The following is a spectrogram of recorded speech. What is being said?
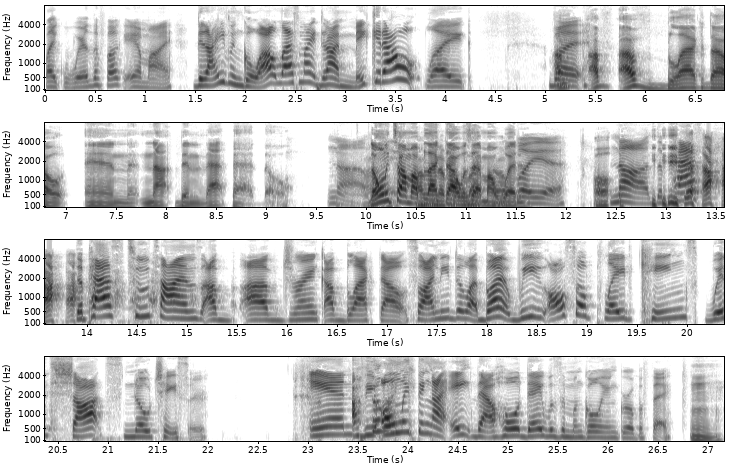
like where the fuck am I? Did I even go out last night? Did I make it out? Like, but I'm- I've I've blacked out and not been that bad though. nah. The only time I blacked out was at my out. wedding. But yeah, Oh. nah. The past the past two times I've I've drank, I've blacked out. So I need to like. But we also played Kings with shots, no chaser. And I the only like- thing I ate that whole day was the Mongolian grill buffet. Mm.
